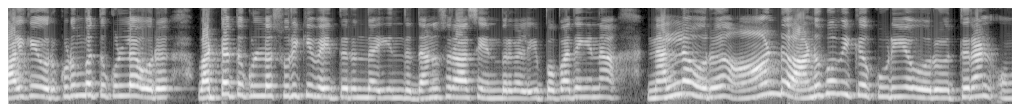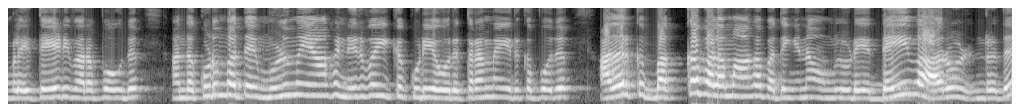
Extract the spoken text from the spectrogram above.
வாழ்க்கையை ஒரு குடும்பத்துக்குள்ள ஒரு வட்டத்துக்குள்ளே சுருக்கி வைத்திருந்த இந்த தனுசு ராசி என்பர்கள் இப்போ பார்த்தீங்கன்னா நல்ல ஒரு ஆண்டு அனுபவிக்கக்கூடிய ஒரு திறன் உங்களை தேடி வரப்போகுது. அந்த குடும்பத்தை முழுமையாக நிர்வகிக்கக்கூடிய ஒரு திறமை இருக்க போது அதற்கு பக்க பலமாக பார்த்தீங்கன்னா உங்களுடைய தெய்வ அருள்ன்றது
